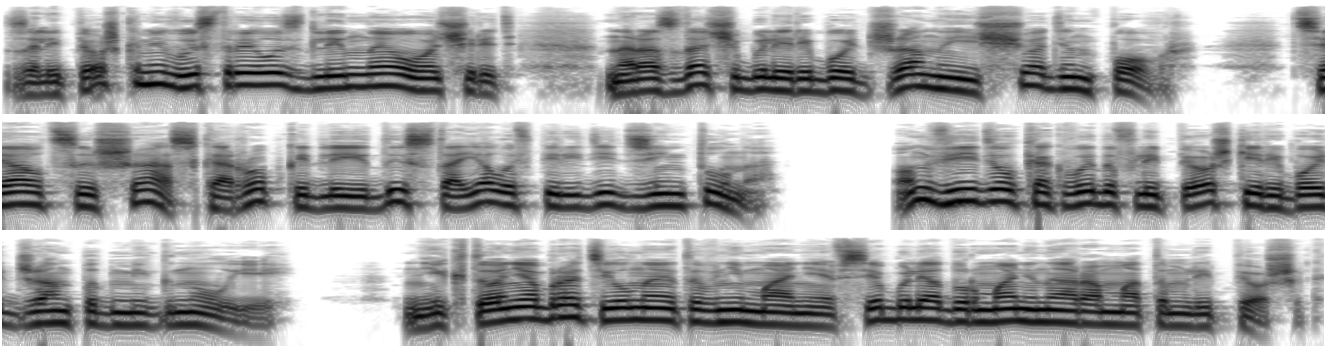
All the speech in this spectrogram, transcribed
За лепешками выстроилась длинная очередь. На раздаче были Рябой Джан и еще один повар. Цяо Цыша с коробкой для еды стояла впереди Дзиньтуна. Он видел, как, выдав лепешки, Рябой Джан подмигнул ей. Никто не обратил на это внимания, все были одурманены ароматом лепешек.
